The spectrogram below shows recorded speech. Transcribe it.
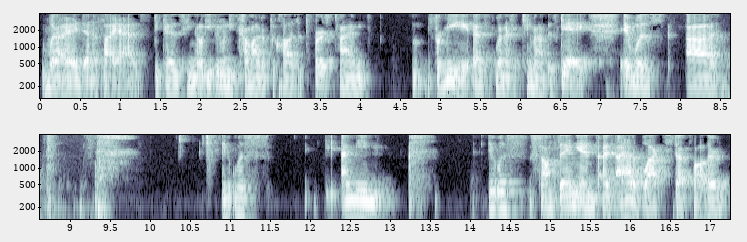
what I identify as because you know even when you come out of the closet the first time for me as when I came out as gay it was uh it was I mean it was something and I, I had a black stepfather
